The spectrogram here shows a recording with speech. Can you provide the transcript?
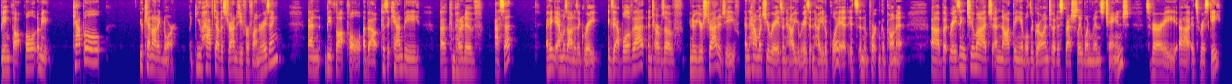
being thoughtful. I mean, capital you cannot ignore. Like you have to have a strategy for fundraising and be thoughtful about because it can be a competitive asset. I think Amazon is a great example of that in terms of you know your strategy and how much you raise and how you raise it and how you deploy it. It's an important component. Uh, but raising too much and not being able to grow into it, especially when winds change, it's very uh, it's risky.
